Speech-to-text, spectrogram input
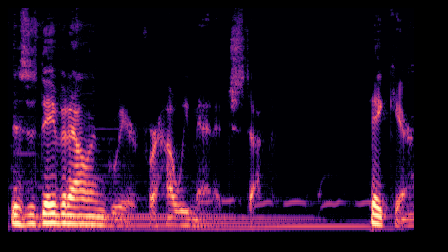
This is David Alan Grier for How We Manage Stuff. Take care.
